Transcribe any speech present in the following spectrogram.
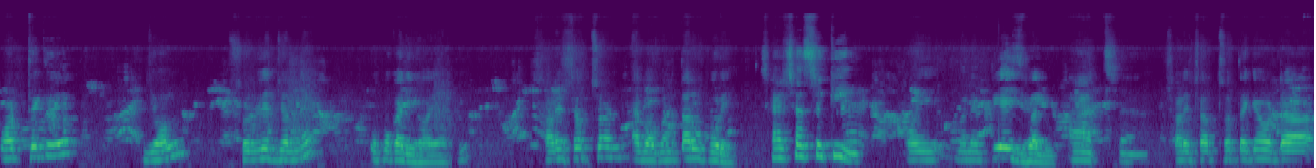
পর থেকে জল শরীরের জন্য উপকারী হয় আর কি। সাড়ে সাতশো এবং মানে তার উপরে। সাড়ে সাতশো কি? ওই মানে পিএইচ ভ্যালু আচ্ছা। সাড়ে সাতশো থেকে ওটা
